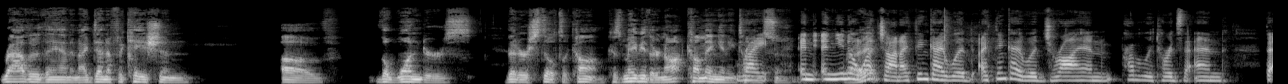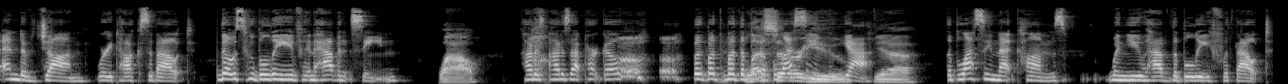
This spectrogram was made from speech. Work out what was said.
rather than an identification of the wonders that are still to come. Because maybe they're not coming anytime right. soon. And and you know Right? what, John? I think I would I think I would draw in probably towards the end, the end of John, where he talks about those who believe and haven't seen. wow. How does how does that part go? But but but the, but the blessing, yeah, Yeah. the blessing that comes when you have the belief without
